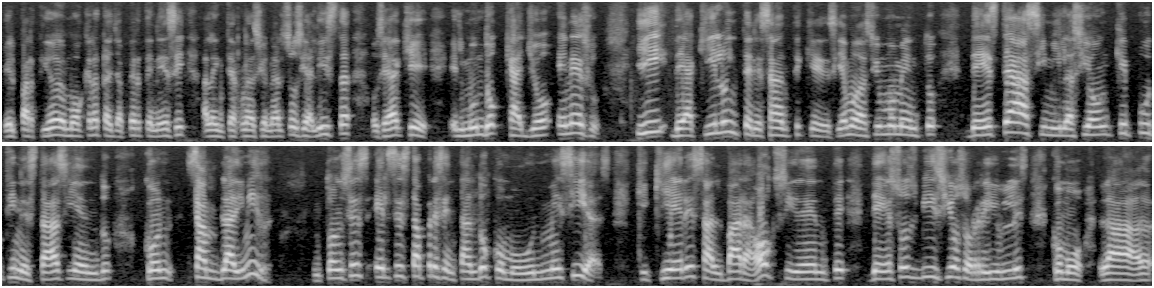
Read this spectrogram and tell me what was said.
el Partido Demócrata ya pertenece a la Internacional Socialista, o sea que el mundo cayó en eso. Y de aquí lo interesante que decíamos hace un momento, de esta asimilación que Putin está haciendo con San Vladimir. Entonces, él se está presentando como un Mesías que quiere salvar a Occidente de esos vicios horribles como la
